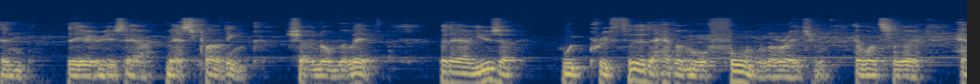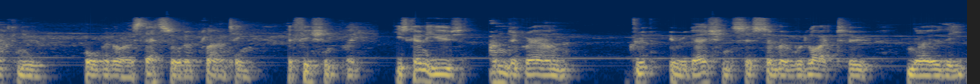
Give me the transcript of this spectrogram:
and there is our mass planting shown on the left. But our user would prefer to have a more formal arrangement and wants to know how can you organise that sort of planting efficiently. He's going to use underground drip irrigation system and would like to know the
